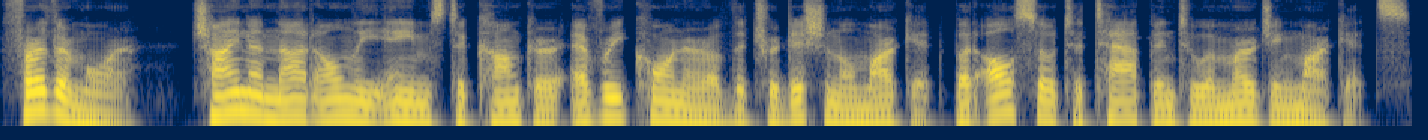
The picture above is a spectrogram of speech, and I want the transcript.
Furthermore, China not only aims to conquer every corner of the traditional market but also to tap into emerging markets.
